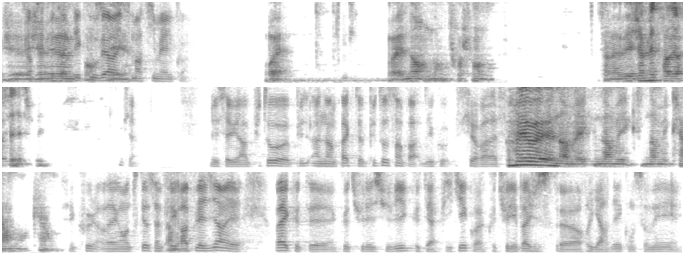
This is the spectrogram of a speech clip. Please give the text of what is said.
Truc jamais même découvert pensé. avec Smart Email. Quoi. Ouais. Ouais, non, non, franchement, non. Ça m'avait jamais traversé l'esprit. Et ça a eu un, plutôt, euh, un impact plutôt sympa, du coup, sur la sur- Oui, oui, non, mais, non, mais, non, mais clairement, clairement. C'est cool. Ouais, en tout cas, ça me fait grave plaisir et ouais, que, que tu l'aies suivi, que tu aies appliqué, quoi, que tu l'aies pas juste euh, regardé, consommé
